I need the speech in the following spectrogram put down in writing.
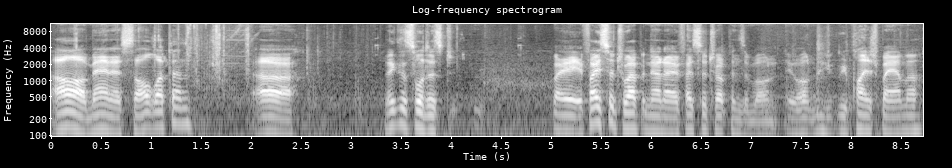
Oh man, assault weapon? Uh, I think this will just... Wait, if I switch weapon... No, no, if I switch weapons it won't. It won't re replenish my ammo.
